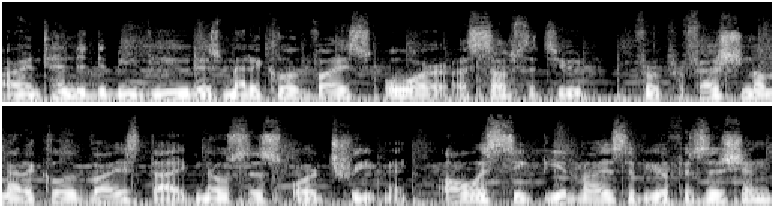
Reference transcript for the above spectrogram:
are intended to be viewed as medical advice or a substitute for professional medical advice, diagnosis, or treatment. Always seek the advice of your physician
